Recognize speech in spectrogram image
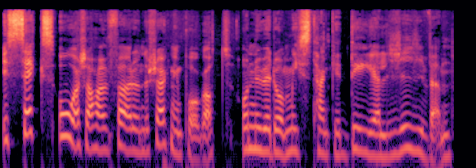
I sex år så har en förundersökning pågått och nu är då misstanke delgiven.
